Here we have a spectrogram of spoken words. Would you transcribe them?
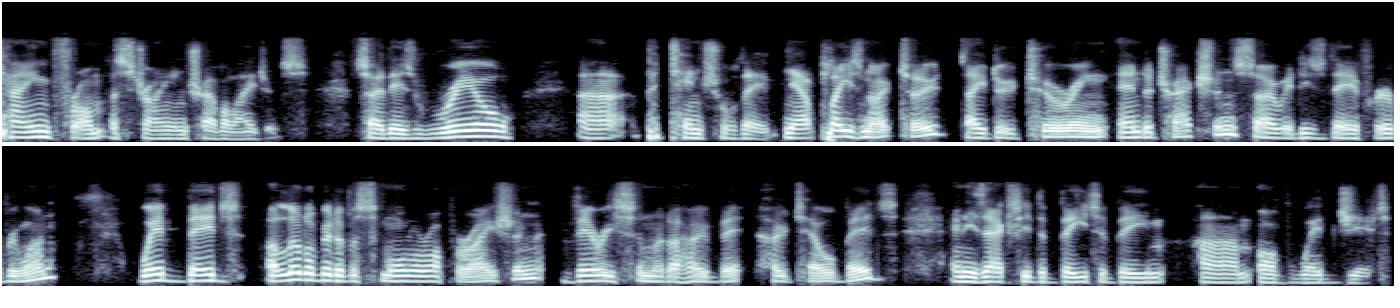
came from Australian travel agents. So there's real uh, potential there. Now, please note too, they do touring and attractions, so it is there for everyone. Web Beds, a little bit of a smaller operation, very similar to Hotel Beds, and is actually the B2B arm of Webjet.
